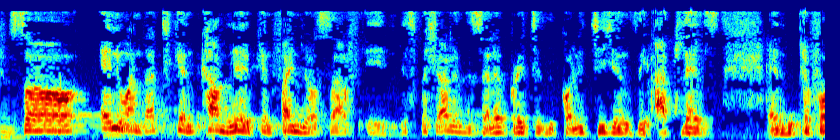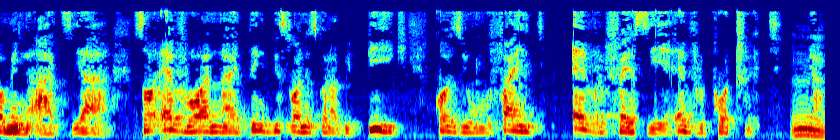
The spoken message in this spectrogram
Mm. So anyone that can come here, you can find yourself in, especially the celebrities, the politicians, the athletes, and the performing arts. Yeah. So everyone, I think this one is going to be big because you will find every face here, every portrait. Mm. Yeah.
